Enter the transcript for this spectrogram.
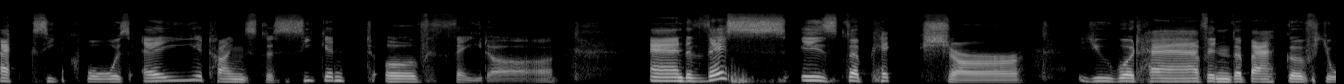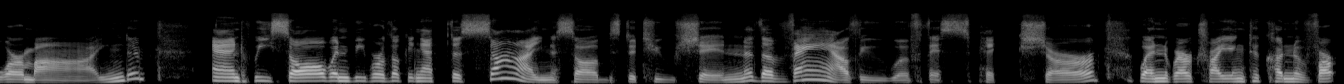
x equals a times the secant of theta. And this is the picture you would have in the back of your mind. And we saw when we were looking at the sine substitution, the value of this picture when we're trying to convert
